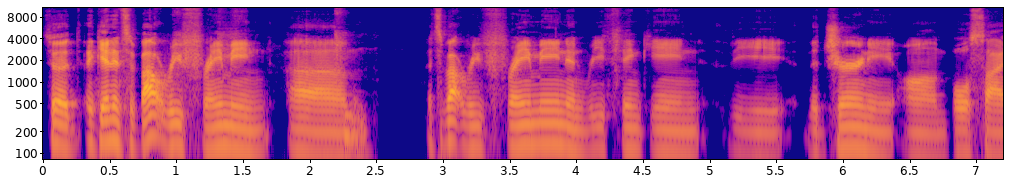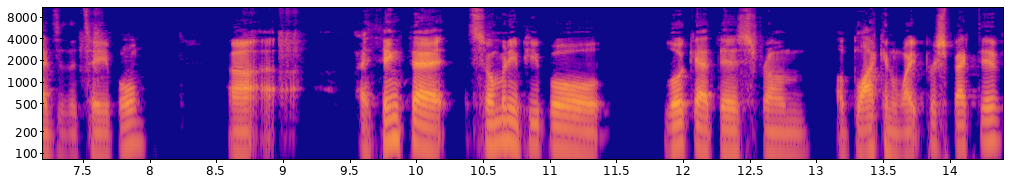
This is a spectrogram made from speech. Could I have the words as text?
So again, it's about reframing. Um, it's about reframing and rethinking the the journey on both sides of the table. Uh, I think that so many people look at this from a black and white perspective,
